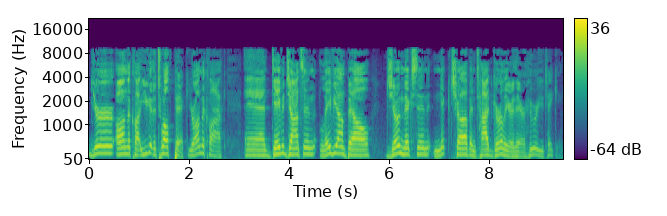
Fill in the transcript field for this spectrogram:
you're on the clock. You get the 12th pick. You're on the clock, and David Johnson, Le'Veon Bell, Joe Mixon, Nick Chubb, and Todd Gurley are there. Who are you taking?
